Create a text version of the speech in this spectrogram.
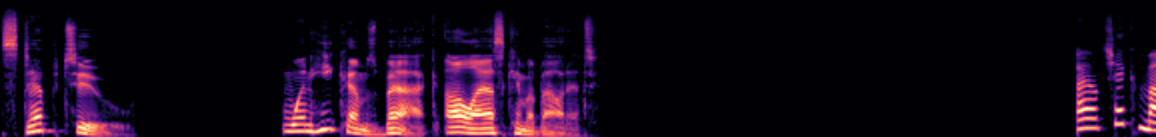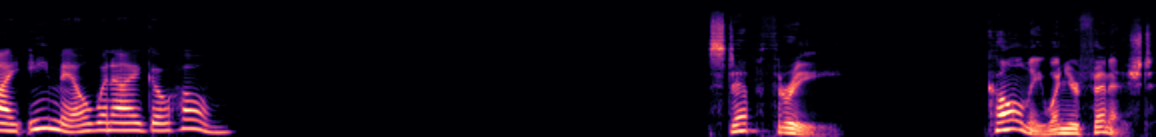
Step 2. When he comes back, I'll ask him about it. I'll check my email when I go home. Step 3. Call me when you're finished.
